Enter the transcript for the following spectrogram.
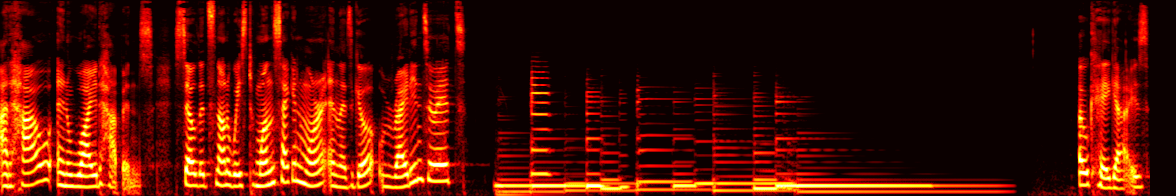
at how and why it happens. So, let's not waste one second more and let's go right into it. Okay, guys.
